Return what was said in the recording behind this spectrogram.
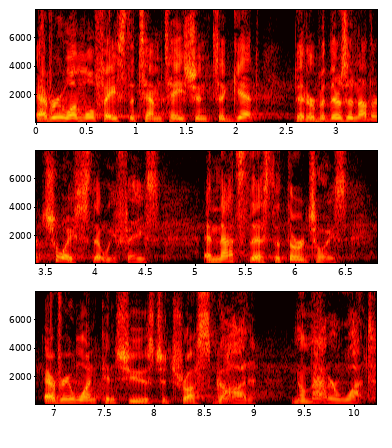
Everyone will face the temptation to get bitter, but there's another choice that we face, and that's this the third choice. Everyone can choose to trust God no matter what.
